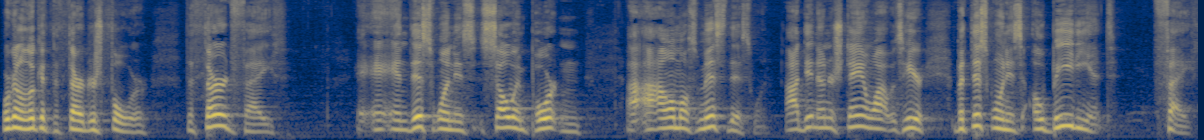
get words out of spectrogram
We're going to look at the third. There's four. The third faith, and this one is so important. I, almost missed this one. I didn't understand why it was here, but this one is obedient faith.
